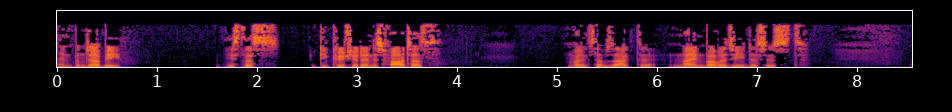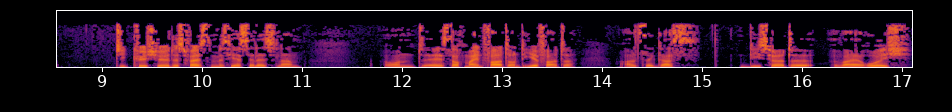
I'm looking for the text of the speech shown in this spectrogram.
in Punjabi, ist das die Küche deines Vaters? Malik Saab sagte, nein, Babaji, das ist die Küche des feisten Messias, Islam. Und er ist auch mein Vater und ihr Vater. Als der Gast dies hörte, war er ruhig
